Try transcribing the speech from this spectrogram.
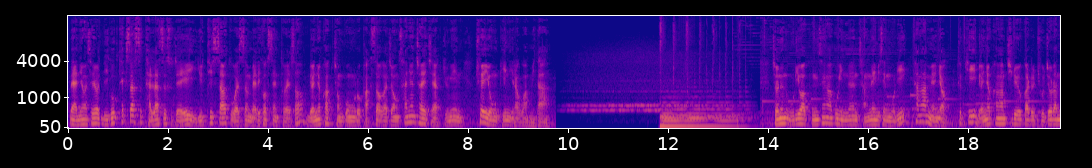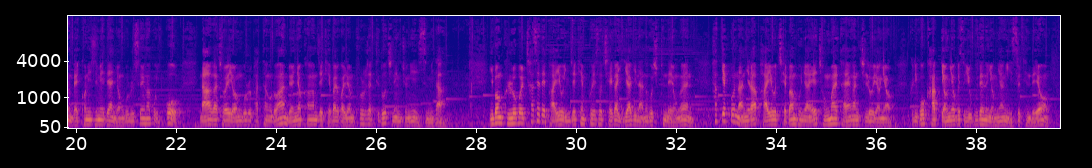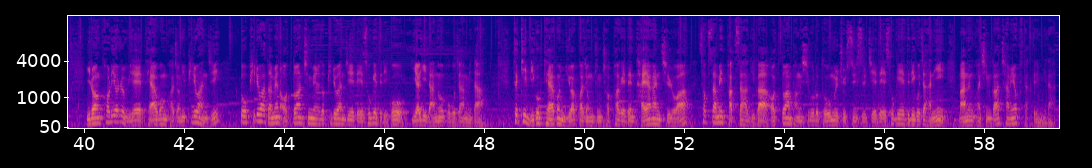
네, 안녕하세요. 미국 텍사스 달라스 소재의 UT Southwestern Medical Center에서 면역학 전공으로 박사과정 4년차에 재학 중인 최용빈이라고 합니다. 저는 우리와 공생하고 있는 장내 미생물이 항암 면역, 특히 면역 항암 치료 효과를 조절하는 메커니즘에 대한 연구를 수행하고 있고, 나아가 저의 연구를 바탕으로 한 면역 항암제 개발 관련 프로젝트도 진행 중에 있습니다. 이번 글로벌 차세대 바이오 인재 캠프에서 제가 이야기 나누고 싶은 내용은 학계뿐 아니라 바이오 재반 분야의 정말 다양한 진로 영역, 그리고 각 영역에서 요구되는 역량이 있을 텐데요. 이러한 커리어를 위해 대학원 과정이 필요한지, 또 필요하다면 어떠한 측면에서 필요한지에 대해 소개드리고 이야기 나누어 보고자 합니다. 특히 미국 대학원 유학 과정 중 접하게 된 다양한 진로와 석사 및 박사 학위가 어떠한 방식으로 도움을 줄 수 있을지에 대해 소개해드리고자 하니 많은 관심과 참여 부탁드립니다.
